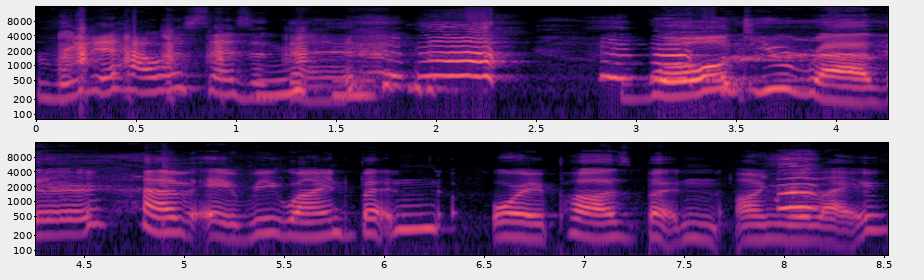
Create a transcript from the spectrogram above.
Read it how it says it then. would you rather have a rewind button or a pause button on your life?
